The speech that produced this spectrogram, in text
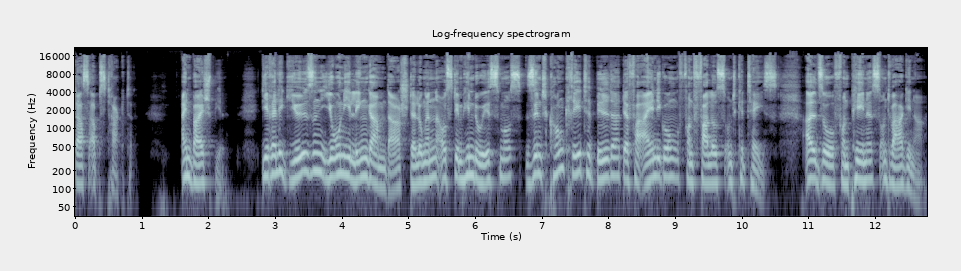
das Abstrakte. Ein Beispiel. Die religiösen Yoni Lingam Darstellungen aus dem Hinduismus sind konkrete Bilder der Vereinigung von Phallus und Keteis, also von Penis und Vagina.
